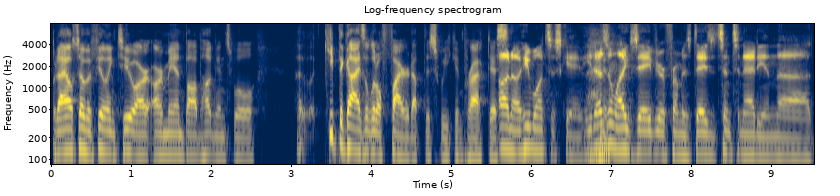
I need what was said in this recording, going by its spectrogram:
but I also have a feeling too, our our man Bob Huggins will keep the guys a little fired up this week in practice. Oh no, he wants this game. He doesn't like Xavier from his days at Cincinnati in the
